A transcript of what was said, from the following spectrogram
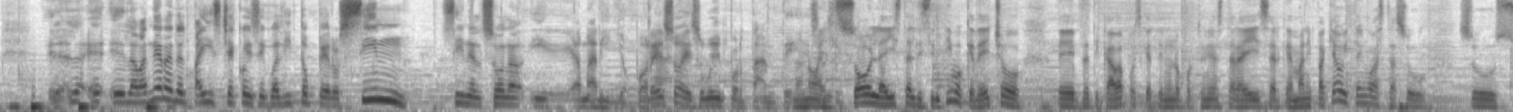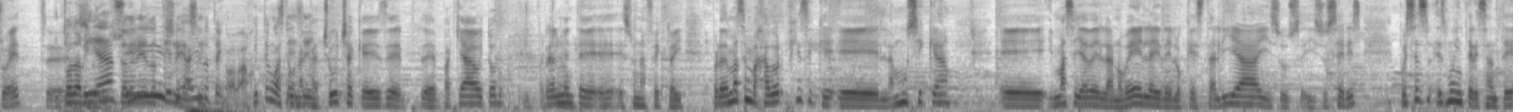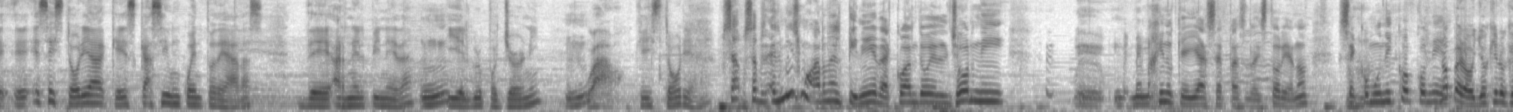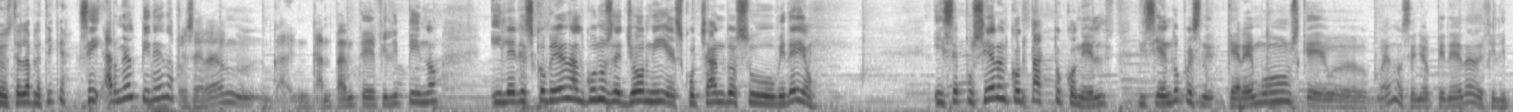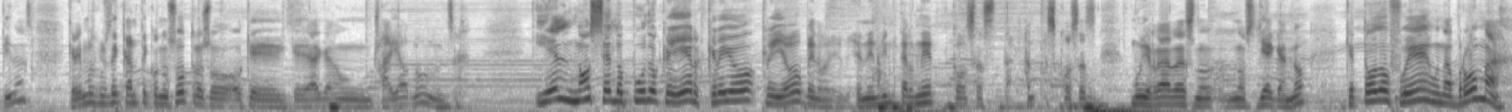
eh, eh, la bandera del país checo es igualito, pero sin sin el sol y amarillo. Por eso es muy importante. No, no, el sol, ahí está el distintivo, que de hecho eh, platicaba pues que he tenido la oportunidad de estar ahí cerca de Manny Pacquiao y tengo hasta su, su sweat. ¿Y todavía? ¿Todavía lo tiene? ahí lo tengo abajo y tengo hasta una cachucha que es de, de Pacquiao y todo. Realmente eh, es un afecto ahí. Pero además, embajador, fíjese que eh, la música... Eh, y más allá de la novela y de lo que es Talía y sus, y sus series, pues es, muy interesante. Eh, esa historia que es casi un cuento de hadas de Arnel Pineda y el grupo Journey. ¡Wow! ¡Qué historia! ¿eh? el mismo Arnel Pineda, cuando el Journey me imagino que ya sepas la historia, ¿no? Se comunicó con él. No, pero yo quiero que usted la platique. Sí, Arnel Pineda, pues era un, cantante filipino y le descubrieron algunos de Journey escuchando su video y se pusieron en contacto con él diciendo pues queremos que, uh, bueno, señor Pineda de Filipinas, queremos que usted cante con nosotros o, que, haga un tryout, ¿no? Y él no se lo pudo creer, creo, creyó, bueno, en el internet cosas, tantas cosas muy raras nos llegan, ¿no? Que todo fue una broma,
